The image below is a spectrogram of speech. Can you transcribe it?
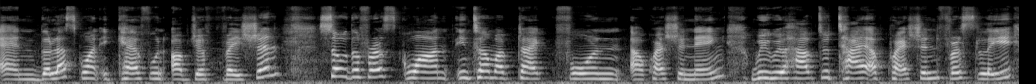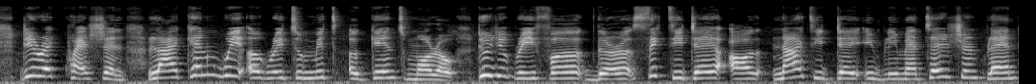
And the last one is careful observation. So the first one in term of tactful uh, questioning we will have to tie up question. Firstly direct question. Like can we agree to meet again tomorrow? Do you prefer the 60 day or 90 day implementation plan?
